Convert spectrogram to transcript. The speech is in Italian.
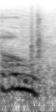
go.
